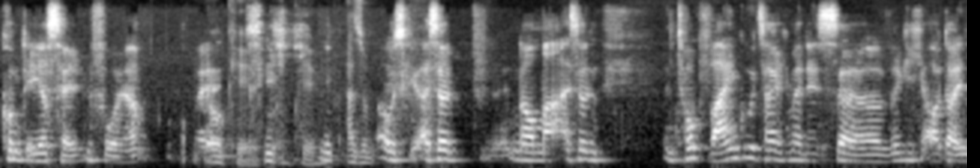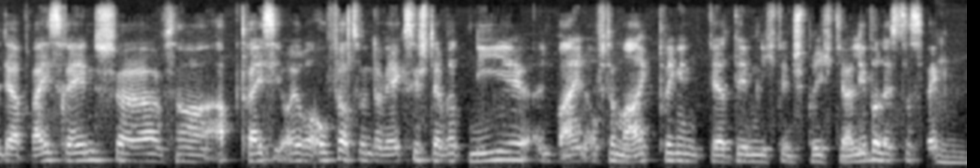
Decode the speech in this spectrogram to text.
Kommt eher selten vor, ja. Okay, nicht, okay. Also, also normal, also ein Top-Weingut, sage ich mal, das äh, wirklich auch da in der Preisrange äh, so ab 30 Euro aufwärts unterwegs ist, der wird nie einen Wein auf den Markt bringen, der dem nicht entspricht. Ja, lieber lässt das weg mhm.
